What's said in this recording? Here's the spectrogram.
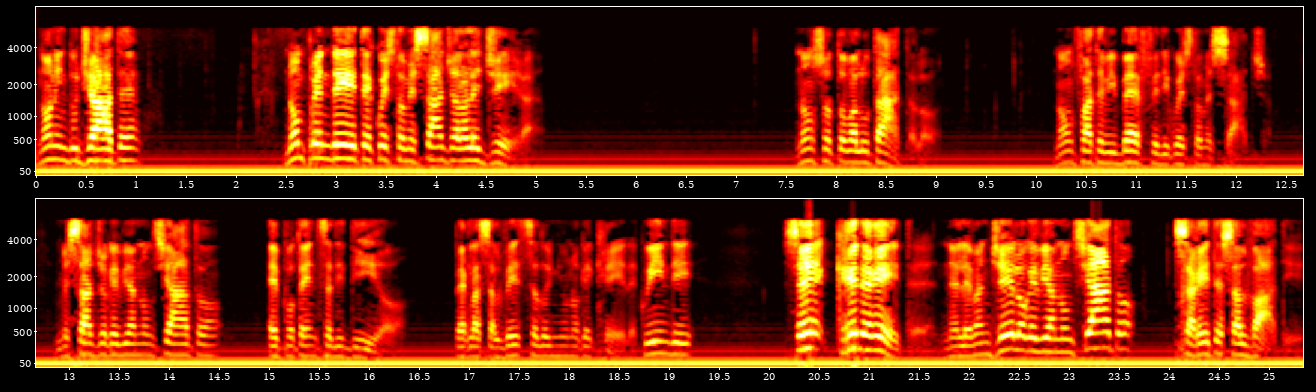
non indugiate non prendete questo messaggio alla leggera, non sottovalutatelo, non fatevi beffe di questo messaggio. Il messaggio che vi ho annunziato è potenza di Dio per la salvezza di ognuno che crede. Quindi, se crederete nell'Evangelo che vi ho annunziato, sarete salvati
